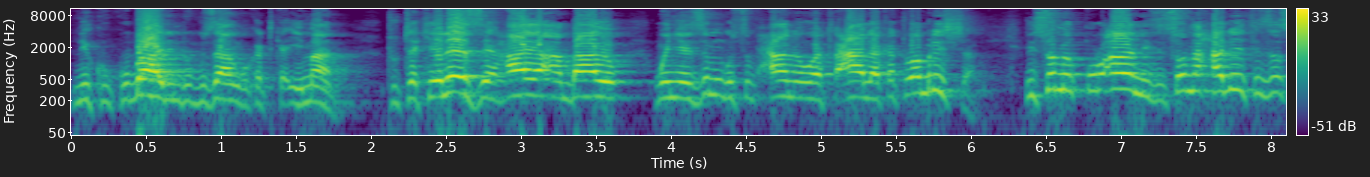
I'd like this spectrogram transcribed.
ni kukubali ndugu zangu katika imani tutekeleze haya ambayo mwenyezi mungu subhanahu wa taala akatuamrisha. Isome qurani zisome hadithi za,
